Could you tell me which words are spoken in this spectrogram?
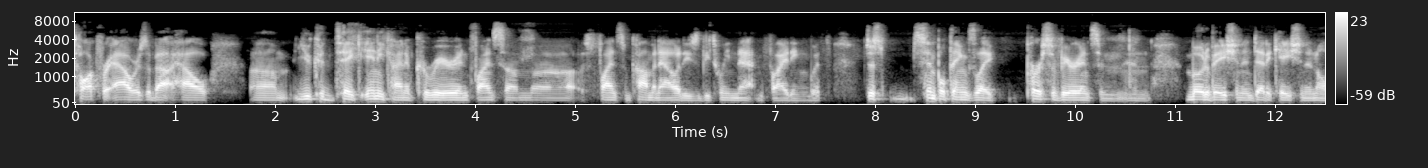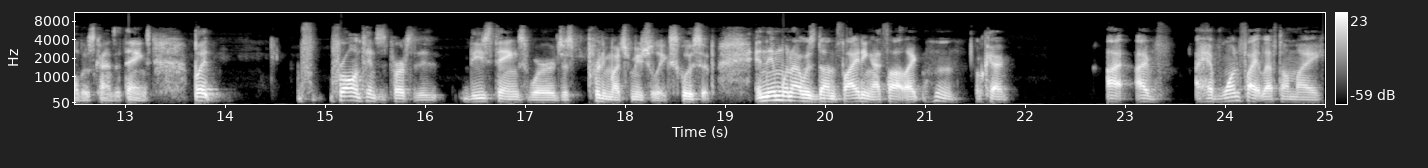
talk for hours about how um, you could take any kind of career and find some uh, find some commonalities between that and fighting with just simple things like perseverance and, and motivation and dedication and all those kinds of things. But f- for all intents and purposes, these things were just pretty much mutually exclusive. And then when I was done fighting, I thought like, hmm, okay, I, I've I have one fight left on my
